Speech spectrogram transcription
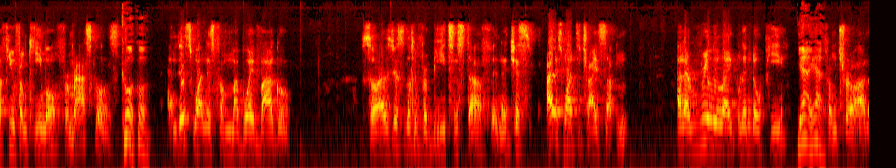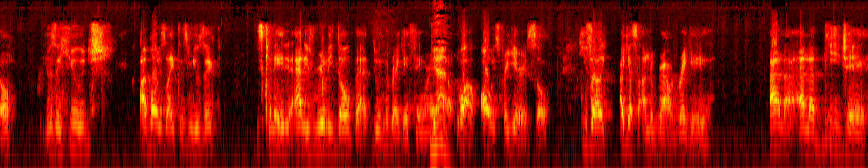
a few from Chemo from Rascals. Cool, cool. And this one is from my boy Vago. So I was just looking for beats and stuff and it just I just wanted to try something. And I really like Lindo P Yeah, yeah. from Toronto. He was a huge I've always liked his music. He's Canadian and he's really dope at doing the reggae thing right Yeah. now. Well, always for years. So he's a I guess an underground reggae and a, and a DJ,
